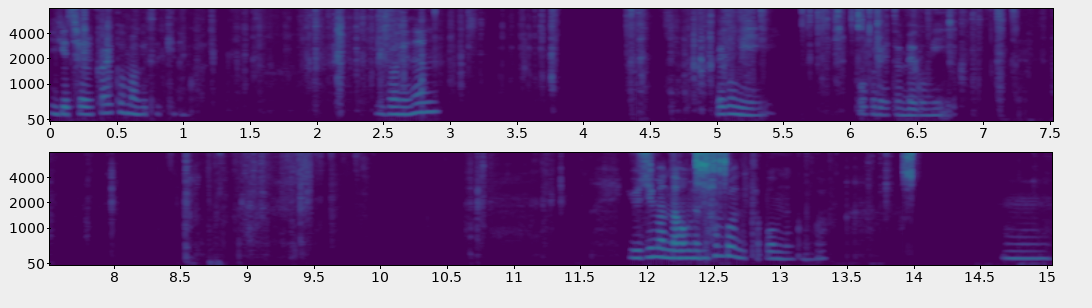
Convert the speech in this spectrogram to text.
이게 제일 깔끔하게 뜯기는 거야. 이번에는 메구미 뽑으려 했던 메구미 유지만 나오면 한 번에 다 뽑는 건가? 음.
